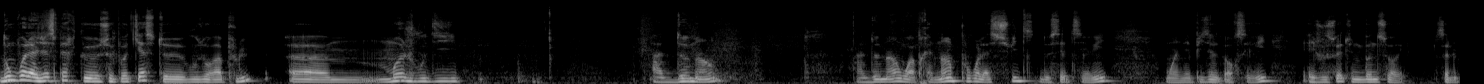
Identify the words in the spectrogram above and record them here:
Donc voilà, j'espère que ce podcast vous aura plu. moi je vous dis à demain, à demain ou après-demain pour la suite de cette série, ou un épisode hors série, et je vous souhaite une bonne soirée. Salut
